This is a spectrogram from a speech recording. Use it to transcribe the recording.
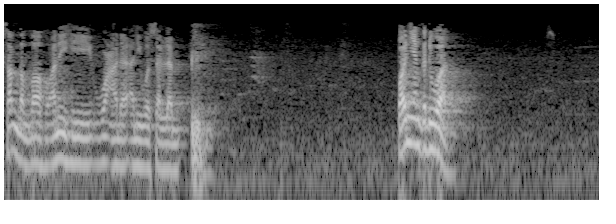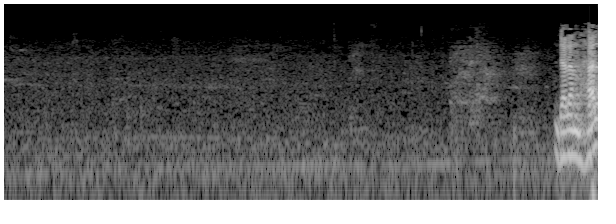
sallallahu alaihi wa ala alihi wasallam. Poin yang kedua, dalam hal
